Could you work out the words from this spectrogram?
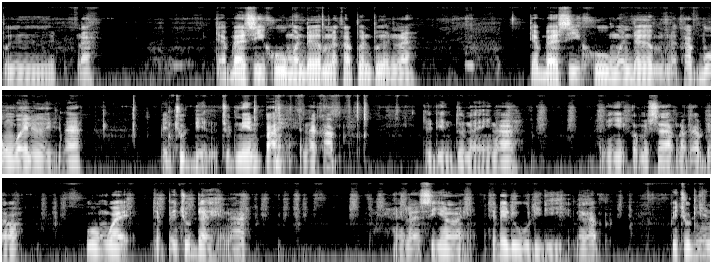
ปื๊ดนะจับได้สี่คู่เหมือนเดิมนะครับ เพื่อนๆนะจับได้สี่คู่เหมือนเดิมนะครับ วงไว้เลยนะ เป็นชุดเด่นชุดเน้นไปนะครับ จะเด่นตัวไหนนะ อันนี้ก็ไม่ทราบนะครับ เดี๋ยววงไว้จะเป็นชุดใดนะไฮไลท์สีหน่อยจะได้ดูดีๆนะครับ เป็นชุดเน้น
